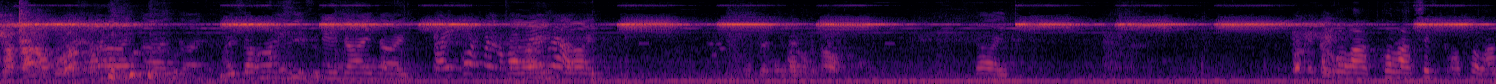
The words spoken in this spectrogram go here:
Já tá na ambulância? Dói, dói, dói. Mas tá Dói, dói, dói. Dói, dói. Dói. Colar, colar, cervical, colar.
